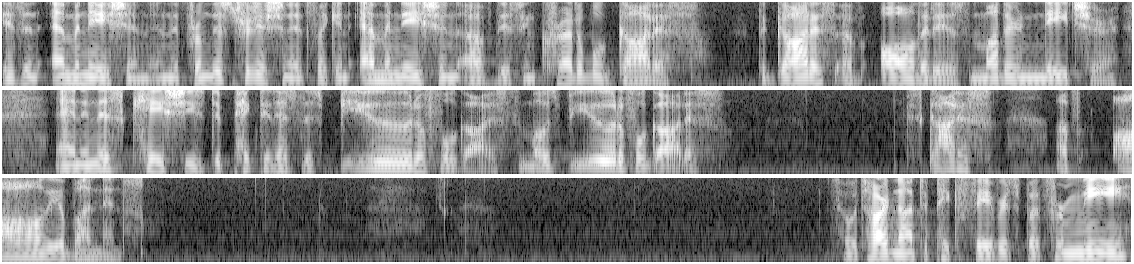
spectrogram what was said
is an emanation, and from this tradition, it's like an emanation of this incredible goddess, the goddess of all that is, Mother Nature. And in this case, she's depicted as this beautiful goddess, the most beautiful goddess, this goddess of all the abundance. So it's hard not to pick favorites, but for me,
